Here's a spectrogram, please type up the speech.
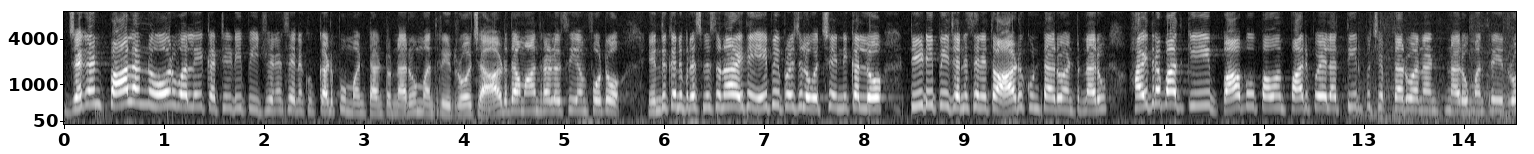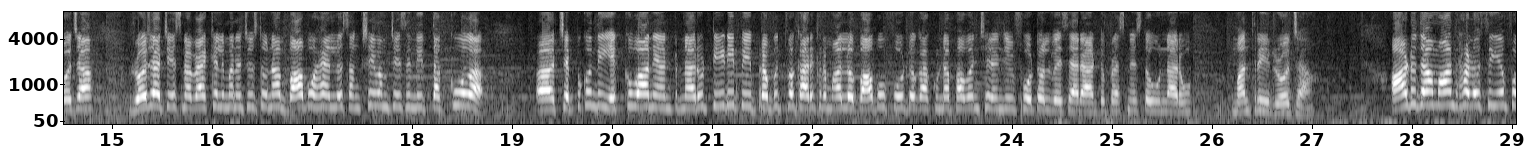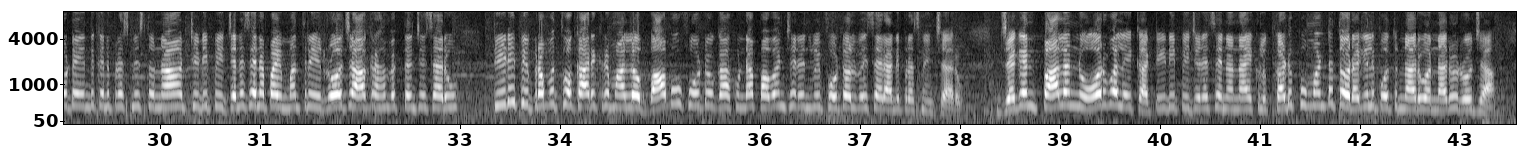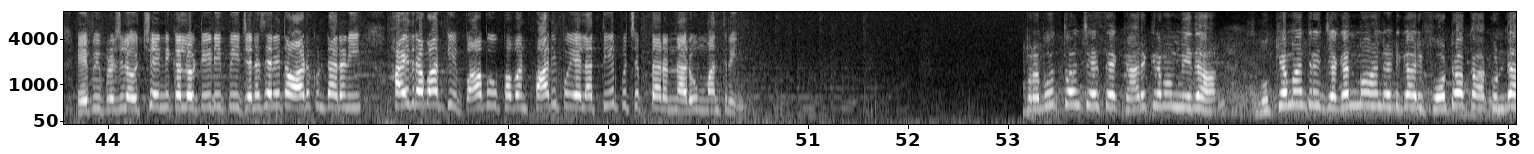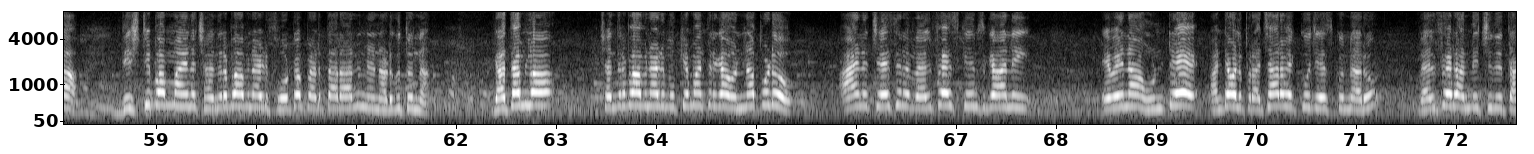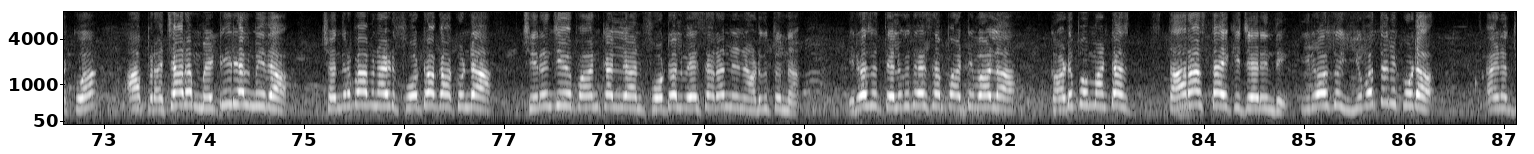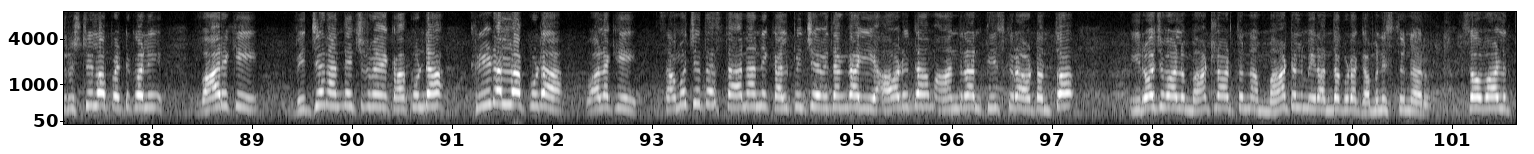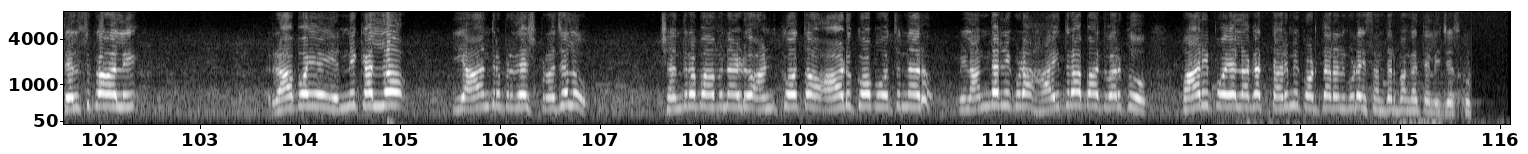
జగన్ పాలన ఓర్వలేక టీడీపీ జనసేనకు కడుపు మంట అంటున్నారు మంత్రి రోజా. ఆడుదాం ఆంధ్రాలో సీఎం ఫోటో ఎందుకని ప్రశ్నిస్తున్నారు? అయితే ఏపీ ప్రజలు వచ్చే ఎన్నికల్లో టీడీపీ జనసేనతో ఆడుకుంటారు అంటున్నారు. హైదరాబాద్కి బాబు పవన్ పారిపోయేలా తీర్పు చెప్తారు అని అంటున్నారు మంత్రి రోజా. రోజా చేసిన వ్యాఖ్యలు మనం చూస్తున్నాం. బాబు హయాంలో సంక్షేమం చేసింది తక్కువగా చెప్పుకుంది ఎక్కువ అని అంటున్నారు. టీడీపీ ప్రభుత్వ కార్యక్రమాల్లో బాబు ఫోటో కాకుండా పవన్ చిరంజీవి ఫోటోలు వేశారా అంటూ ప్రశ్నిస్తూ ఉన్నారు మంత్రి రోజా. ఆడుదాం ఆంధ్రాలో సీఎం ఫోటో ఎందుకని ప్రశ్నిస్తున్న టీడీపీ జనసేనపై మంత్రి రోజా ఆగ్రహం వ్యక్తం చేశారు. టీడీపీ ప్రభుత్వ కార్యక్రమాల్లో బాబు ఫోటో కాకుండా పవన్ చిరంజీవి ఫోటోలు వేశారని ప్రశ్నించారు. జగన్ పాలనను ఓర్వలేక టీడీపీ జనసేన నాయకులు కడుపు మంటతో రగిలిపోతున్నారు అన్నారు రోజా. ఏపీ ప్రజలు వచ్చే ఎన్నికల్లో టీడీపీ జనసేనతో ఆడుకుంటారని హైదరాబాద్కి బాబు పవన్ పారిపోయేలా తీర్పు చెప్తారన్నారు మంత్రి. ప్రభుత్వం చేసే కార్యక్రమం మీద ముఖ్యమంత్రి జగన్మోహన్ రెడ్డి గారి ఫోటో కాకుండా దిష్టిబొమ్మ అయిన చంద్రబాబు నాయుడు ఫోటో పెడతారా అని నేను అడుగుతున్నా. గతంలో చంద్రబాబు నాయుడు ముఖ్యమంత్రిగా ఉన్నప్పుడు ఆయన చేసిన వెల్ఫేర్ స్కీమ్స్ కానీ ఏవైనా ఉంటే అంటే వాళ్ళు ప్రచారం ఎక్కువ చేసుకున్నారు. వెల్ఫేర్ అందించింది తక్కువ. ఆ ప్రచారం మెటీరియల్ మీద చంద్రబాబు నాయుడు ఫోటో కాకుండా చిరంజీవి పవన్ కళ్యాణ్ ఫోటోలు వేశారని నేను అడుగుతున్నా. ఈరోజు తెలుగుదేశం పార్టీ వాళ్ళ కడుపు మంట తారాస్థాయికి చేరింది. ఈరోజు యువతని కూడా ఆయన దృష్టిలో పెట్టుకొని వారికి విద్యను అందించడమే కాకుండా క్రీడల్లో కూడా వాళ్ళకి సముచిత స్థానాన్ని కల్పించే విధంగా ఈ ఆడుదాం ఆంధ్రాన్ని తీసుకురావడంతో ఈరోజు వాళ్ళు మాట్లాడుతున్న మాటలు మీరందరూ కూడా గమనిస్తున్నారు. సో వాళ్ళు తెలుసుకోవాలి రాబోయే ఎన్నికల్లో ఈ ఆంధ్రప్రదేశ్ ప్రజలు చంద్రబాబు నాయుడు అండ్కోతో ఆడుకోబోతున్నారు. వీళ్ళందరినీ కూడా హైదరాబాద్ వరకు పారిపోయేలాగా తరిమి కొడతారని కూడా ఈ సందర్భంగా తెలియజేసుకుంటున్నారు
